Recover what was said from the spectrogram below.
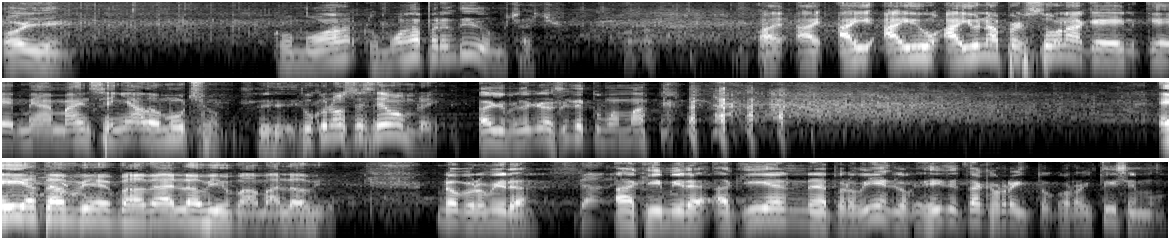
Oye, ¿cómo, has aprendido, muchacho? Hay, hay, una persona que, me, ha, enseñado mucho. ¿Tú conoces ese hombre? Ay, yo pensé que iba a decir que tu mamá. Ella también, mamá. I love you, mamá. I love you. No, pero mira, aquí, mira, aquí en, eh, pero bien, lo que dijiste está correcto, correctísimo,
